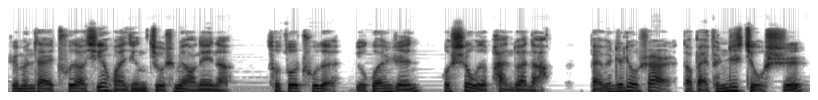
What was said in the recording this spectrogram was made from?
人们在初到新环境九十秒内呢，所做出的有关人或事物的判断呢，百分之六十二到百分之九十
